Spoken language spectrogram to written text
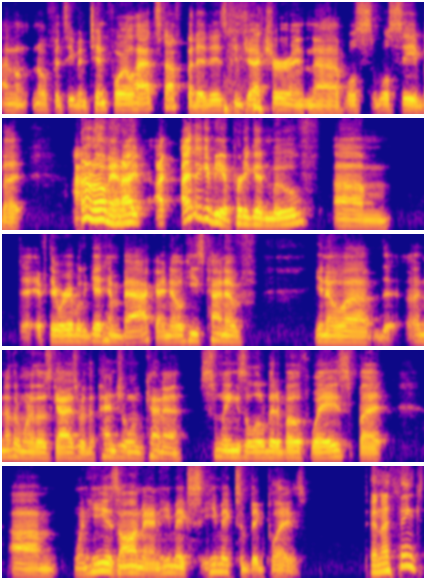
I don't know if it's even tinfoil hat stuff, but it is conjecture, and uh, we'll we'll see. But I don't know, man. I, I I think it'd be a pretty good move. Um, if they were able to get him back. I know he's kind of, you know, uh, the, another one of those guys where the pendulum kind of swings a little bit of both ways, but um, when he is on, man, he makes he makes some big plays. And I think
